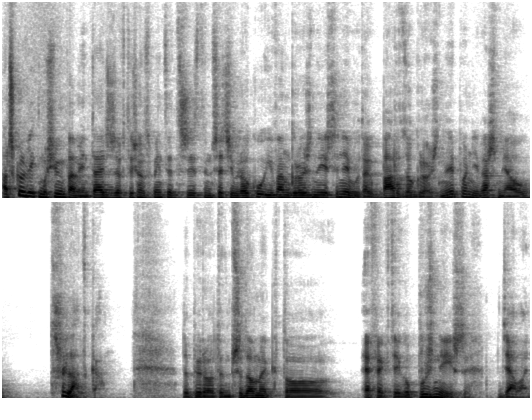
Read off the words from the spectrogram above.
Aczkolwiek musimy pamiętać, że w 1533 roku Iwan Groźny jeszcze nie był tak bardzo groźny, ponieważ miał trzylatka. Dopiero ten przydomek to efekt jego późniejszych działań.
